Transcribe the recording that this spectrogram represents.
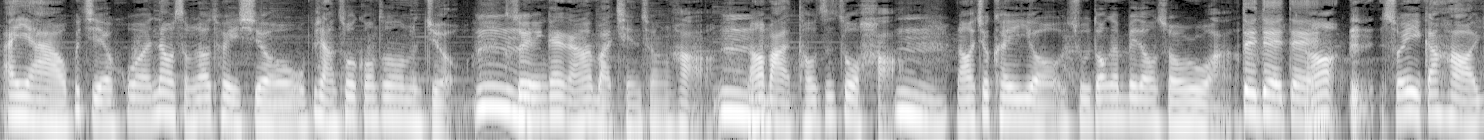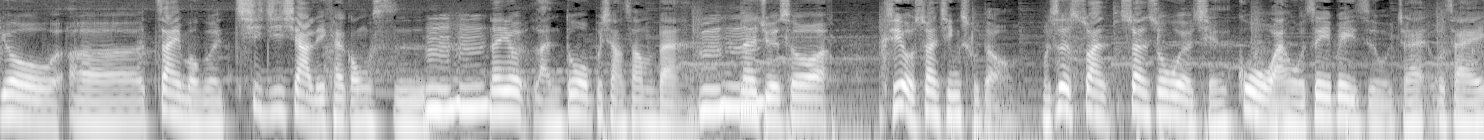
哎呀，我不结婚，那我什么时候退休？我不想做工作那么久，嗯，所以应该赶快把钱存好，嗯，然后把投资做好，嗯，然后就可以有主动跟被动收入啊。对对对。然后，所以刚好又呃，在某个契机下离开公司，嗯哼，那又懒惰不想上班，嗯哼，那就觉得说。其实我算清楚的哦，我是算算说，我有钱过完我这一辈子，我才我才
